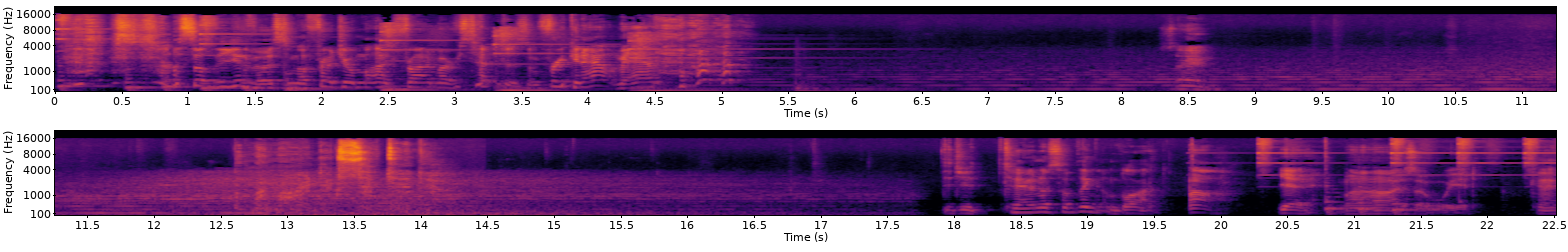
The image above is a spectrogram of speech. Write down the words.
I saw the universe and my fragile mind fried my receptors. I'm freaking out, man. Same. Did you turn or something? I'm blind. Ah, yeah, my eyes are weird. Okay.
